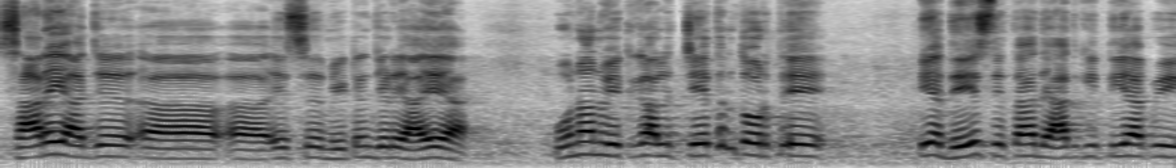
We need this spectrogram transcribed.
ਸਾਰੇ ਅੱਜ ਇਸ ਮੀਟਿੰਗ ਜਿਹੜੇ ਆਏ ਆ ਉਹਨਾਂ ਨੂੰ ਇੱਕ ਗੱਲ ਚੇਤਨ ਤੌਰ ਤੇ ਇਹ ਆਦੇਸ਼ ਦਿੱਤਾ ਹਦਾਇਤ ਕੀਤੀ ਆ ਵੀ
